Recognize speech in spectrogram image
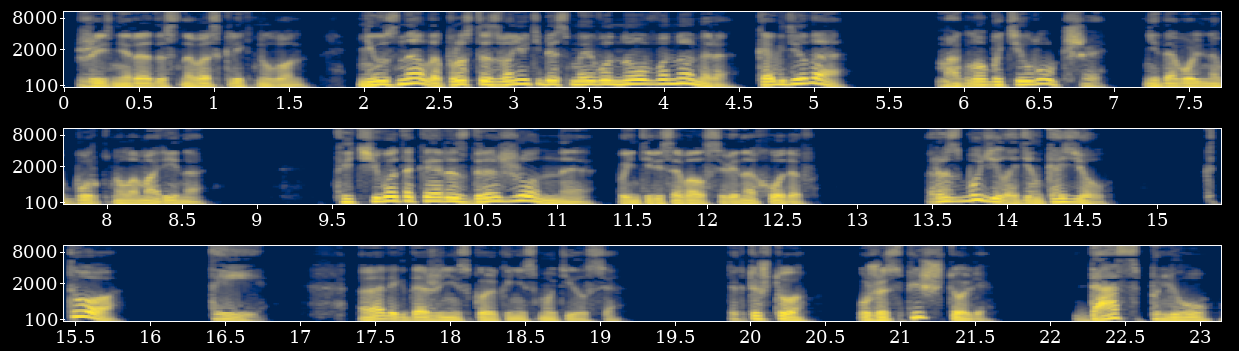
— жизнерадостно воскликнул он. «Не узнала, просто звоню тебе с моего нового номера. Как дела?» «Могло быть и лучше», — недовольно буркнула Марина. «Ты чего такая раздраженная?» — поинтересовался Виноходов. «Разбудил один козел». «Кто?» «Ты». Алик даже нисколько не смутился. «Так ты что, уже спишь, что ли?» «Да, сплю»,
